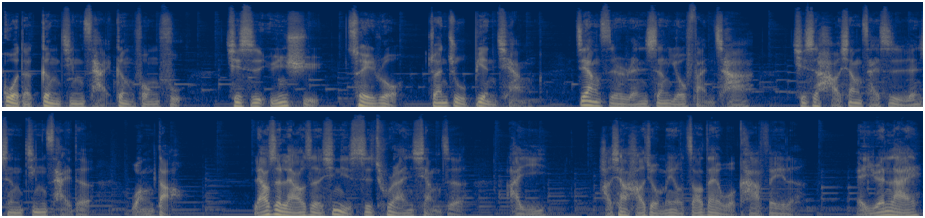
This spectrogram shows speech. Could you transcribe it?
过得更精彩、更丰富。其实，允许脆弱、专注变强，这样子的人生有反差，其实好像才是人生精彩的王道。聊着聊着，心理师突然想着，阿姨。好像好久没有招待我咖啡了，哎，原来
